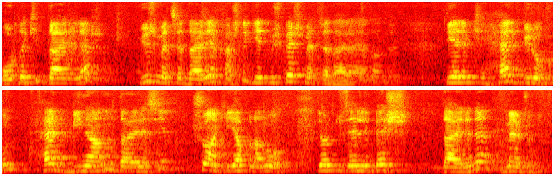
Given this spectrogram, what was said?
oradaki daireler 100 metre daireye karşılık 75 metre daire ayarlandı. Diyelim ki her blokun, her binanın dairesi şu anki yapılan o 455 dairede mevcut.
